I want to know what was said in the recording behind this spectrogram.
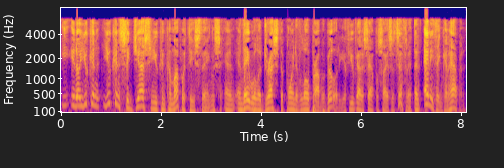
you know, you can you can suggest and you can come up with these things, and, and they will address the point of low probability. If you've got a sample size that's infinite, then anything can happen.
